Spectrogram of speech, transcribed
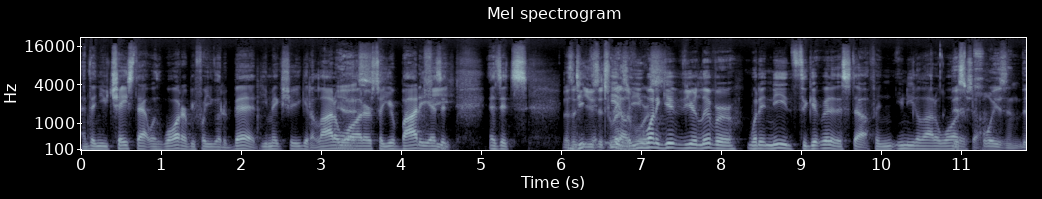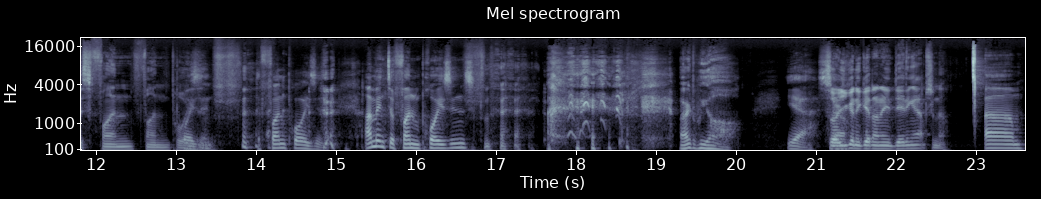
And then you chase that with water before you go to bed. You make sure you get a lot of Yes. water, so your body, as it as it's doesn't use its you know, you want to give your liver what it needs to get rid of this stuff, and you need a lot of water. this so. poison, this fun, fun poison. Poison. the fun poison. I'm into fun poisons. Aren't we all? Yeah. So, are you gonna get on any dating apps or no? Um,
